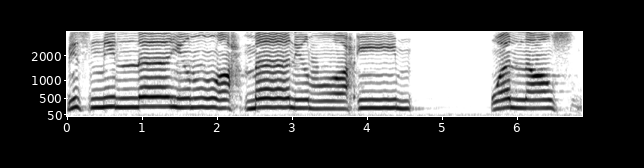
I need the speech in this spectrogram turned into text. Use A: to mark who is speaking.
A: بسم الله الرحمن الرحيم والعصر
